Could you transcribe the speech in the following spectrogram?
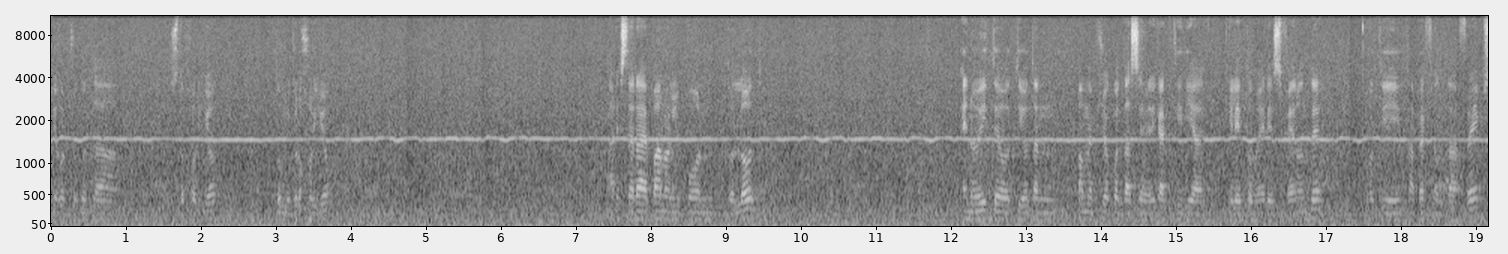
λίγο πιο κοντά στο χωριό, το μικρό χωριό. Αριστερά επάνω λοιπόν το load. Εννοείται ότι όταν πάμε πιο κοντά σε μερικά κτίρια και λεπτομέρειες φαίνονται ότι θα πέφτουν τα frames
